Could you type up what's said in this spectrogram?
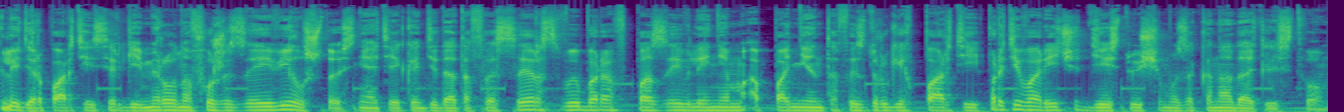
Лидер партии Сергей Миронов уже заявил, что снятие кандидатов СР с выборов по заявлениям оппонентов из других партий противоречит действующему законодательству.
